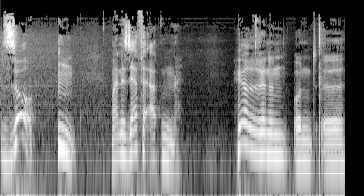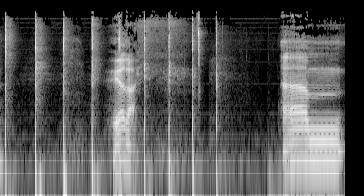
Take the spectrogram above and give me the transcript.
So, meine sehr verehrten Hörerinnen und äh, Hörer. Ähm,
